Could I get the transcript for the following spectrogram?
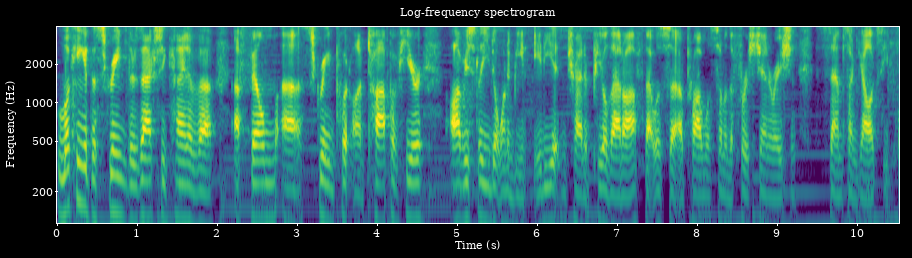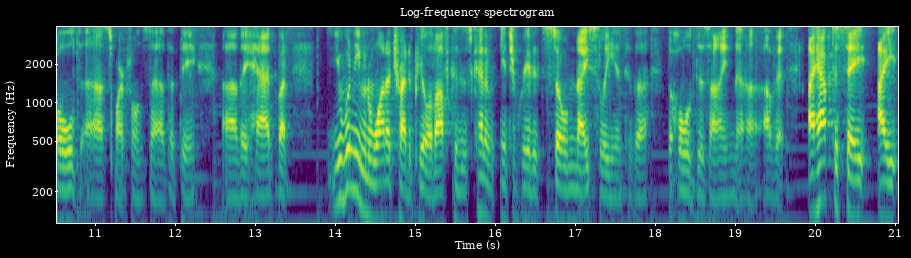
Looking at the screen, there's actually kind of a, a film uh, screen put on top of here. Obviously, you don't want to be an idiot and try to peel that off. That was a problem with some of the first generation Samsung Galaxy Fold uh, smartphones uh, that they uh, they had, but you wouldn't even want to try to peel it off because it's kind of integrated so nicely into the, the whole design uh, of it. I have to say, I,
